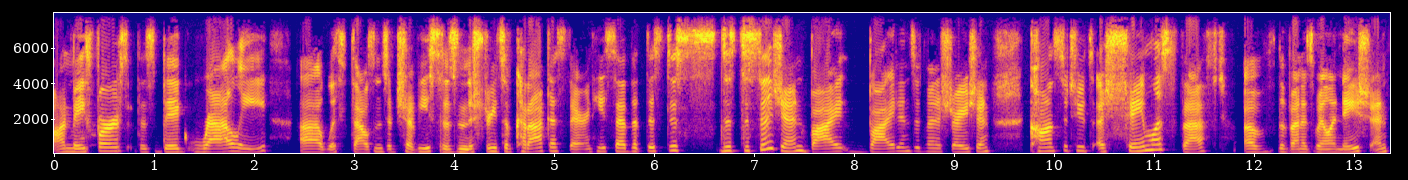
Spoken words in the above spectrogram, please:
on May 1st, this big rally uh, with thousands of Chavistas in the streets of Caracas there. And he said that this, this, this decision by Biden's administration constitutes a shameless theft of the Venezuelan nation.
